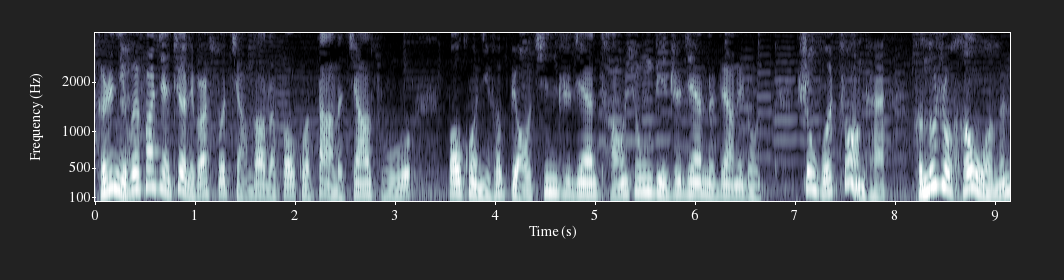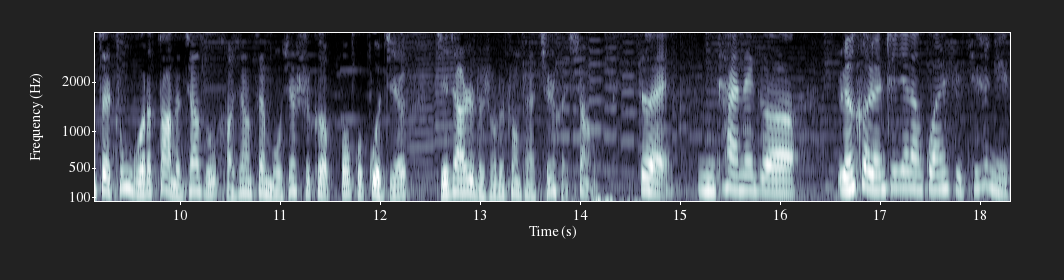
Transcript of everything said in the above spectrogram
可是你会发现这里边所讲到的，包括大的家族，包括你和表亲之间、堂兄弟之间的这样的一种生活状态，很多时候和我们在中国的大的家族，好像在某些时刻，包括过节节假日的时候的状态，其实很像的。对，你看那个人和人之间的关系，其实你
